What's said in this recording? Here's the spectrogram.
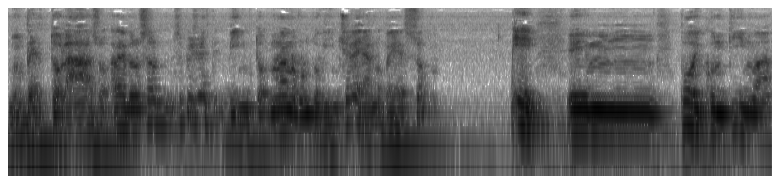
un Bertolaso, avrebbero semplicemente vinto, non hanno voluto vincere e hanno perso. E, ehm, poi continua,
